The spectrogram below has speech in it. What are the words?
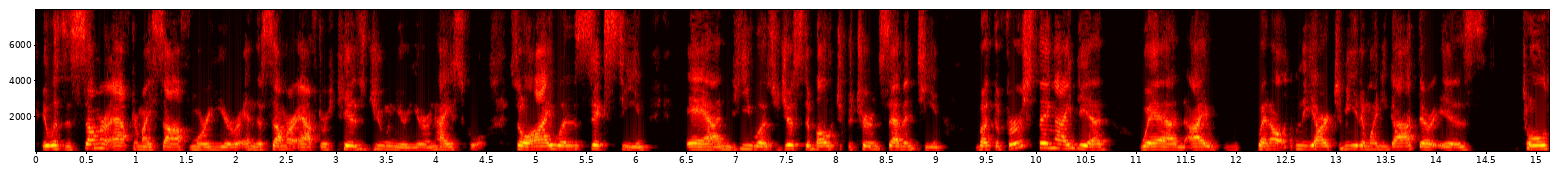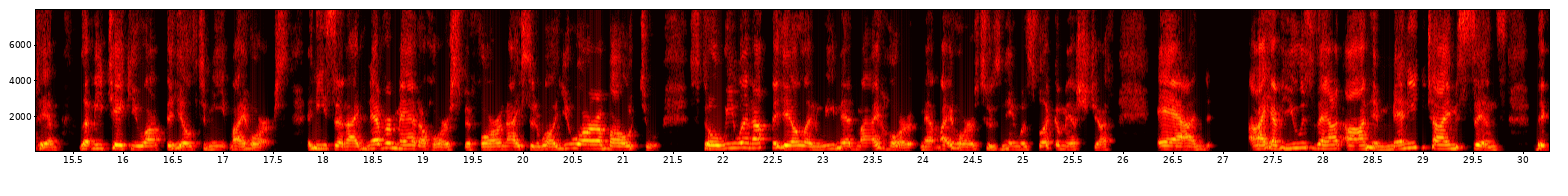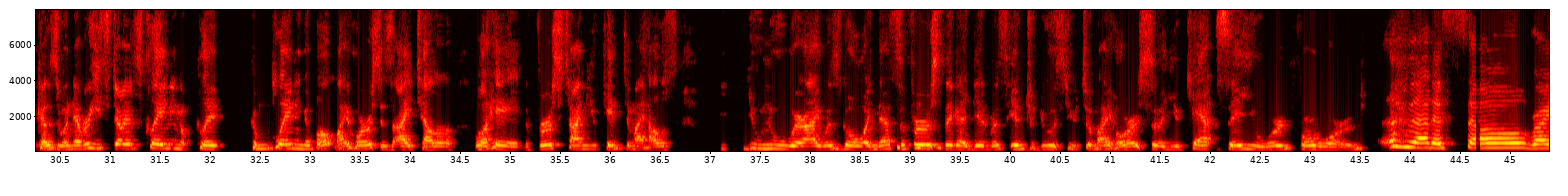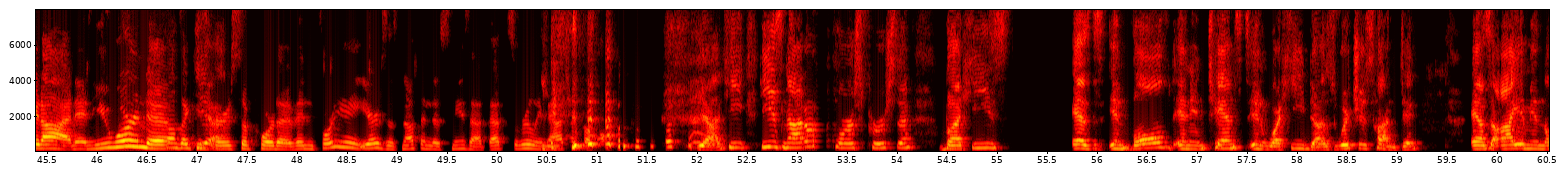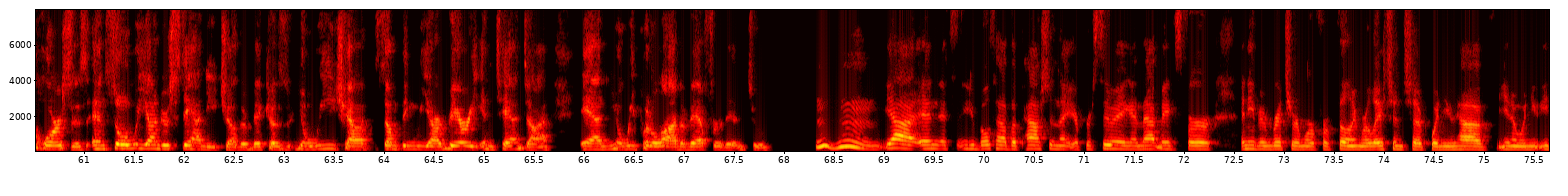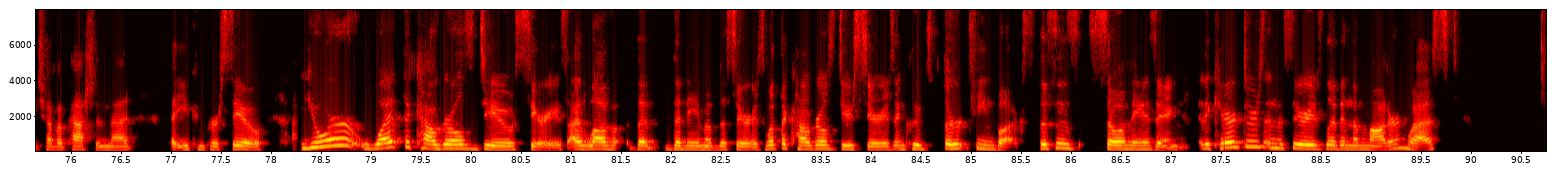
it was the summer after my sophomore year and the summer after his junior year in high school. So I was 16 and he was just about to turn 17. But the first thing I did when I went out in the yard to meet him when he got there is told him, Let me take you up the hill to meet my horse. And he said, I've never met a horse before. And I said, Well, you are about to. So we went up the hill and we met my horse, met my horse, whose name was Flick of Mischief. And I have used that on him many times since because whenever he starts complaining, complaining about my horses, I tell him, Well, hey, the first time you came to my house, you knew where I was going. That's the first thing I did was introduce you to my horse, so you can't say you weren't forewarned. that is so right on, and you warned him. Sounds like he's yeah. very supportive. And 48 years is nothing to sneeze at. That's really magical. yeah, he he is not a horse person, but he's as involved and intense in what he does, which is hunting as I am in the horses. And so we understand each other because, you know, we each have something we are very intent on and, you know, we put a lot of effort into. Mm-hmm. Yeah, and it's you both have a passion that you're pursuing, and that makes for an even richer, more fulfilling relationship when you have, you know, when you each have a passion that that you can pursue. Your What the Cowgirls Do series, I love the, the name of the series. What the Cowgirls Do series includes 13 books. This is so amazing. The characters in the series live in the modern West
